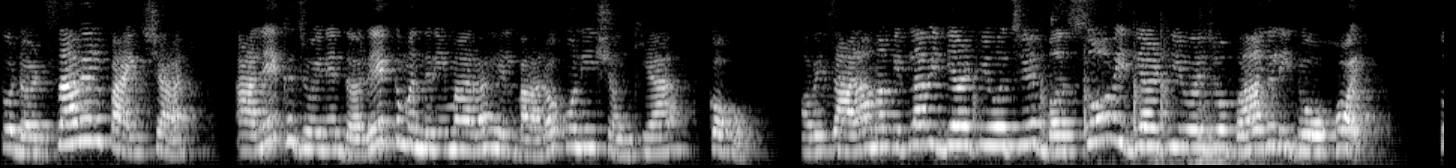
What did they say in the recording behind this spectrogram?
તો દર્શાવેલ પાઈ આલેખ જોઈને દરેક મંડળીમાં રહેલ બાળકોની સંખ્યા કહો. હવે શાળામાં કેટલા વિદ્યાર્થીઓ છે? બસો વિદ્યાર્થીઓએ જો ભાગ લીધો હોય, તો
